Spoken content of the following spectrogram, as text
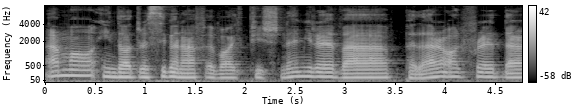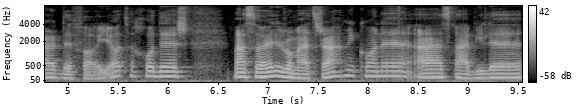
اما این دادرسی به نفع وایلد پیش نمیره و پدر آلفرد در دفاعیات خودش مسائلی رو مطرح می‌کنه از قبیل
